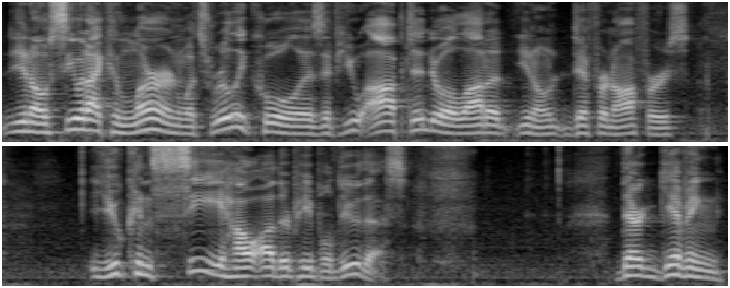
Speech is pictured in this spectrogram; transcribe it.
you know see what I can learn. What's really cool is if you opt into a lot of you know different offers, you can see how other people do this. They're giving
